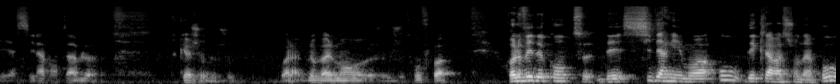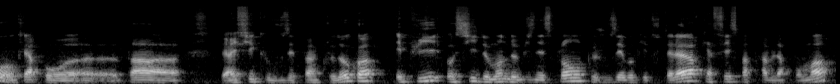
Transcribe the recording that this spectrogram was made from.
il est assez lamentable. Tout cas, je, voilà, globalement, je, trouve quoi. Relevé de compte des six derniers mois ou déclaration d'impôt, en clair pour euh, pas vérifier que vous n'êtes pas un clodo, quoi. Et puis aussi demande de business plan que je vous évoquais tout à l'heure, qu'a fait Smart Traveler pour moi,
